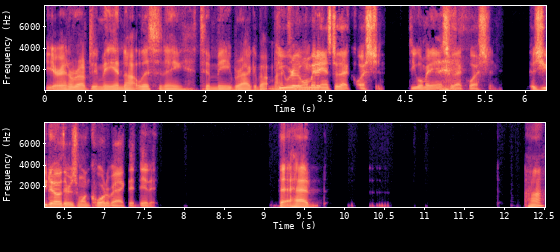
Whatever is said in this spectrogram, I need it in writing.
you're interrupting me and not listening to me brag about my Do you really team. want me to answer that question? Do you want me to answer that question? Because you know there's one quarterback that did it. that had huh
